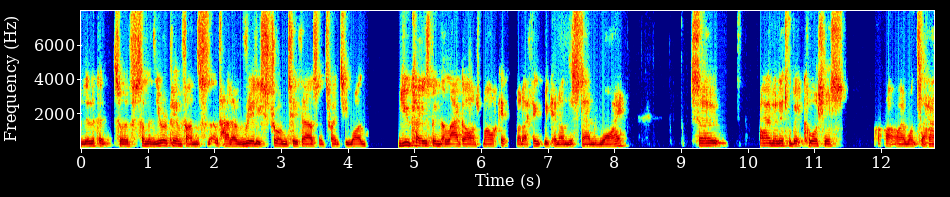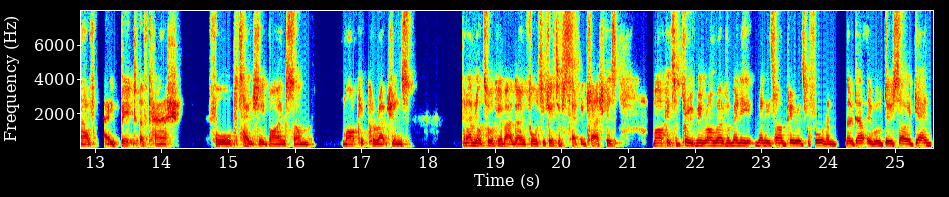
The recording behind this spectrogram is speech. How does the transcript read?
you look at sort of some of the European funds have had a really strong 2021. UK has been the laggard market, but I think we can understand why. So I'm a little bit cautious. I want to have a bit of cash for potentially buying some market corrections. But I'm not talking about going 40, 50% in cash because markets have proved me wrong over many, many time periods before, and no doubt they will do so again.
